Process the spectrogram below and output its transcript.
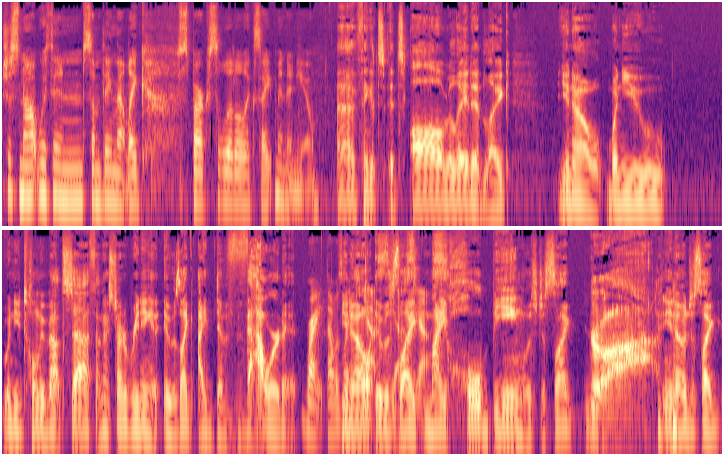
just not within something that like sparks a little excitement in you. I think it's it's all related. Like, you know, when you when you told me about Seth and I started reading it, it was like I devoured it. Right. That was You like, know, yes, it was yes, like yes. my whole being was just like, you know, just like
